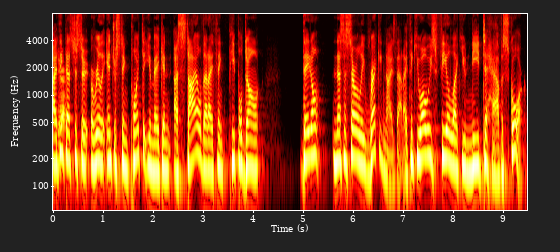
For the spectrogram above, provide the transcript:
I think Yeah. that's just a, a really interesting point that you make and a style that I think people don't, they don't necessarily recognize that. I think you always feel like you need to have a score.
